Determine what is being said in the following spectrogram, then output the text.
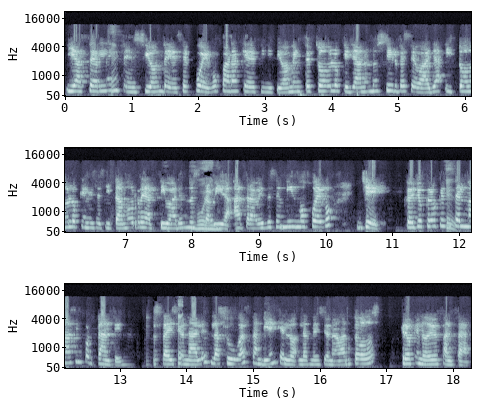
y hacer la intención de ese fuego para que definitivamente todo lo que ya no nos sirve se vaya y todo lo que necesitamos reactivar en nuestra vida a través de ese mismo fuego llegue. Entonces yo creo que ese es eh. el más importante. Los tradicionales, las uvas también, que las mencionaban todos, creo que no debe faltar.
